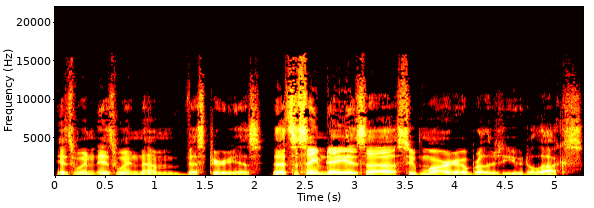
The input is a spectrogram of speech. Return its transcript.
Is when is when um Vesperia is. That's the same day as uh Super Mario Brothers U Deluxe.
